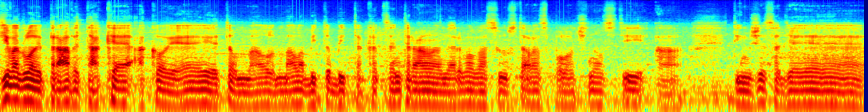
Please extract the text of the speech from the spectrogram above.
divadlo je práve také, ako je. je to, mal, mala by to byť taká centrálna nervová sústava spoločnosti a tým, že sa deje e,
